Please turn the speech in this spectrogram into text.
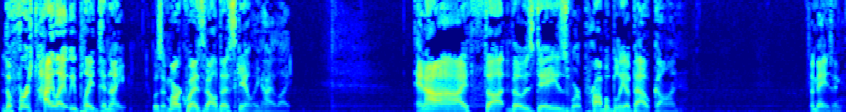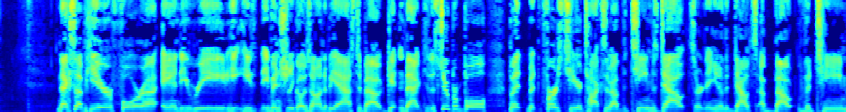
the first highlight we played tonight was a Marquez Valdes Scantling highlight. And I thought those days were probably about gone. Amazing. Next up here for uh, Andy Reid, he, he, eventually goes on to be asked about getting back to the Super Bowl, but but first here talks about the team's doubts, or you know the doubts about the team,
